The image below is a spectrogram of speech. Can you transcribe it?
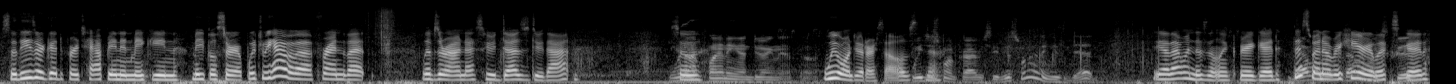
So these are good for tapping and making maple syrup, which we have a friend that lives around us who does do that. We're So- not planning on doing that though. We won't do it ourselves. We no. just want privacy. This one I think is dead. Yeah, that one doesn't look very good. This one, one- over here one looks looks good. good.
